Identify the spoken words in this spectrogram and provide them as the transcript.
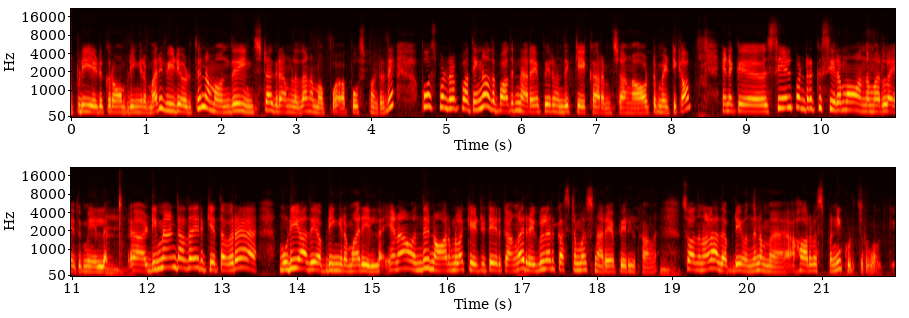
எப்படி எடுக்கிறோம் அப்படிங்கிற மாதிரி வீடியோ எடுத்து நம்ம வந்து இன்ஸ்டாகிராமில் தான் நம்ம போஸ்ட் பண்ணுறது போஸ்ட் பண்ணுறப்ப பார்த்தீங்கன்னா அதை பார்த்துட்டு நிறைய பேர் வந்து கேட்க ஆரம்பிச்சாங்க. ஆட்டோமேட்டிக்காக எனக்கு சேல் பண்ணுறதுக்கு சிரமம் அந்த மாதிரிலாம் எதுவுமே இல்லை. டிமாண்டாக தான் இருக்கே தவிர முடியாது அப்படிங்கிற மாதிரி இல்லை. ஏன்னா வந்து நார்மலாக கேட்டுகிட்டே இருக்காங்க. ரெகுலர் கஸ்டமர்ஸ் நிறைய பேர் இருக்காங்க. ஸோ அதனால் அதை அப்படியே வந்து நம்ம ஹார்வெஸ்ட் பண்ணி கொடுத்துருவோம். ஓகே.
